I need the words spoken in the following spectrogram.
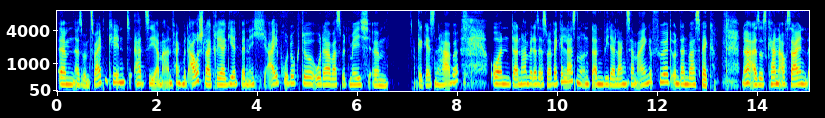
ähm, also beim zweiten Kind, hat sie am Anfang mit Ausschlag reagiert, wenn ich Eiprodukte Produkte oder was mit Milch ähm, gegessen habe. Und dann haben wir das erstmal weggelassen und dann wieder langsam eingeführt und dann war es weg. Ne? Also es kann auch sein,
